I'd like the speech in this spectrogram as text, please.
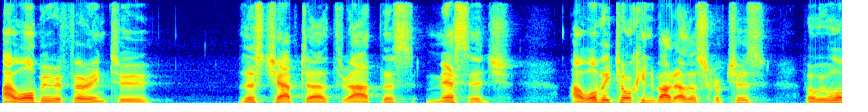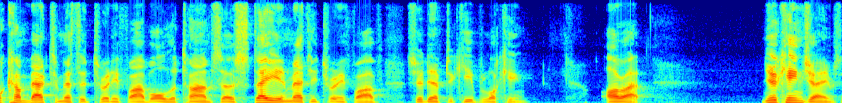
I will be referring to this chapter throughout this message. I will be talking about other scriptures, but we will come back to Matthew 25 all the time. So stay in Matthew 25, so you don't have to keep looking. All right. New King James.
